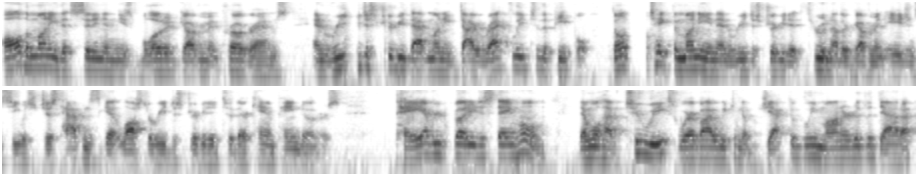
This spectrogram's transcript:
all the money that's sitting in these bloated government programs and redistribute that money directly to the people. Don't take the money and then redistribute it through another government agency, which just happens to get lost or redistributed to their campaign donors. Pay everybody to stay home. Then we'll have two weeks whereby we can objectively monitor the data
